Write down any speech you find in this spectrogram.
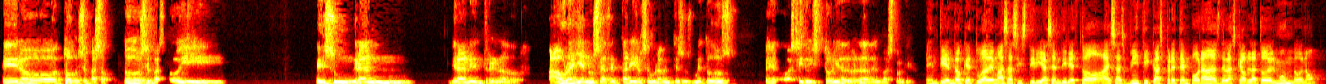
Pero todo se pasó, todo se pasó y es un gran, gran entrenador. Ahora ya no se aceptarían seguramente esos métodos, pero ha sido historia de verdad del Bastonia. Entiendo que tú además asistirías en directo a esas míticas pretemporadas de las que habla todo el mundo, ¿no?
